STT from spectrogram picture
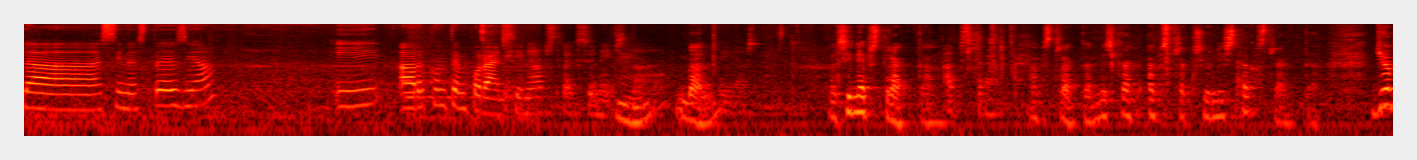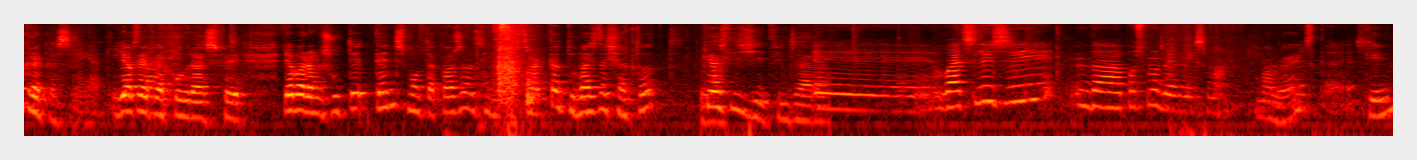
la sinestèsia i art contemporani. Cine abstraccionista. Mm, val. El cine abstracte. Abstracte. Abstracte, més que abstraccionista abstracte. Jo crec que sí, aquí jo crec que podràs fer. Llavors, te- tens molta cosa del cine abstracte, tu vas deixar tot? Què has llegit fins ara? Eh, vaig llegir de postmodernisme, Molt bé. més que és. Quin?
